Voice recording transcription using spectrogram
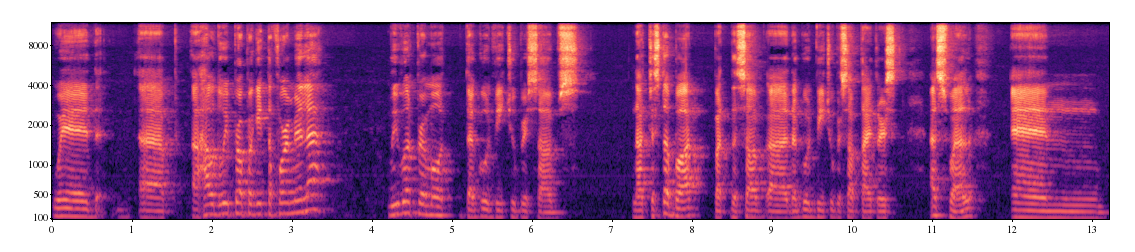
with uh, how do we propagate the formula? We will promote the good VTuber subs, not just the bot, but the sub, uh, the good VTuber subtitlers as well, and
